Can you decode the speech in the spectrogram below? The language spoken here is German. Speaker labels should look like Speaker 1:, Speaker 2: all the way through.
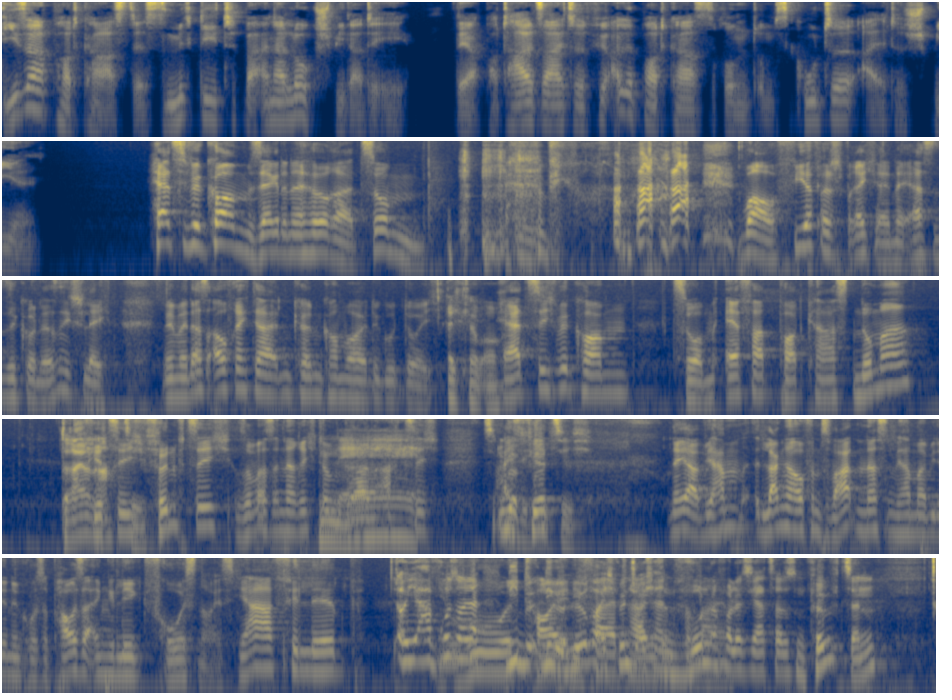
Speaker 1: Dieser Podcast ist Mitglied bei Analogspieler.de, der Portalseite für alle Podcasts rund ums gute alte Spielen.
Speaker 2: Herzlich willkommen, sehr geehrte Hörer, zum. wow, vier Versprecher in der ersten Sekunde, das ist nicht schlecht. Wenn wir das aufrechterhalten können, kommen wir heute gut durch.
Speaker 3: Ich glaube auch.
Speaker 2: Herzlich willkommen zum Effort Podcast Nummer
Speaker 3: 83.
Speaker 2: 40, 50, sowas in der Richtung,
Speaker 3: Nee,
Speaker 2: 83.
Speaker 3: Es sind über
Speaker 2: Weiß ich nicht.
Speaker 3: 40.
Speaker 2: Naja, wir haben lange auf uns warten lassen, wir haben mal wieder eine große Pause eingelegt. Frohes neues Jahr, Philipp.
Speaker 3: Oh ja, frohes Neues.
Speaker 2: Ruhe,
Speaker 3: Liebe,
Speaker 2: toll,
Speaker 3: liebe Hörer, ich wünsche euch ein wundervolles Jahr 2015.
